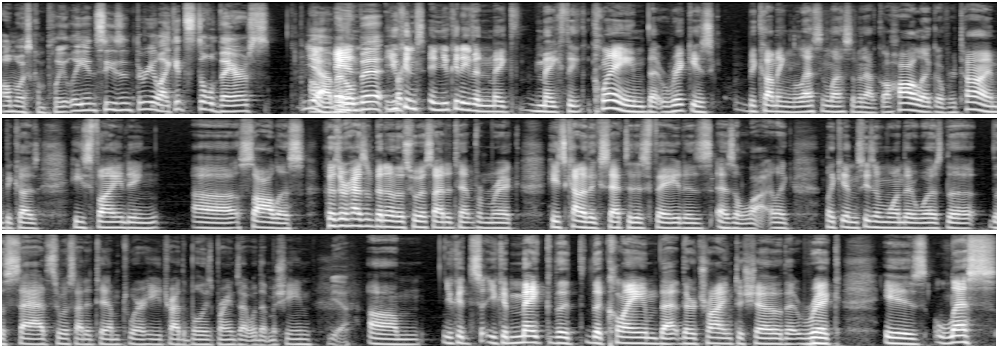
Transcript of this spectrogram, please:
almost completely in season three. Like it's still there. Yeah, a little and bit. You but- can and you can even make make the claim that Rick is becoming less and less of an alcoholic over time because he's finding uh, solace because there hasn't been another suicide attempt from Rick. He's kind of accepted his fate as as a lot like like in season one there was the the sad suicide attempt where he tried to blow his brains out with that machine yeah. um, you could you could make the the claim that they're trying to show that Rick is less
